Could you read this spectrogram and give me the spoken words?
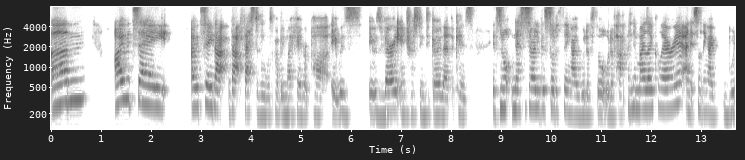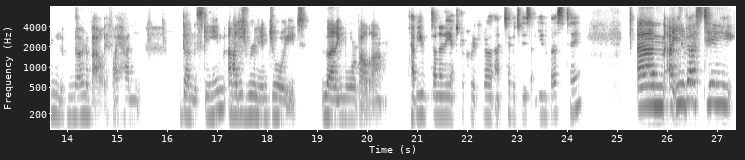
Um, I would say I would say that that festival was probably my favorite part. It was it was very interesting to go there because it's not necessarily the sort of thing I would have thought would have happened in my local area and it's something I wouldn't have known about if I hadn't done the scheme and I just really enjoyed learning more about that. Have you done any extracurricular activities at university? Um, at university,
